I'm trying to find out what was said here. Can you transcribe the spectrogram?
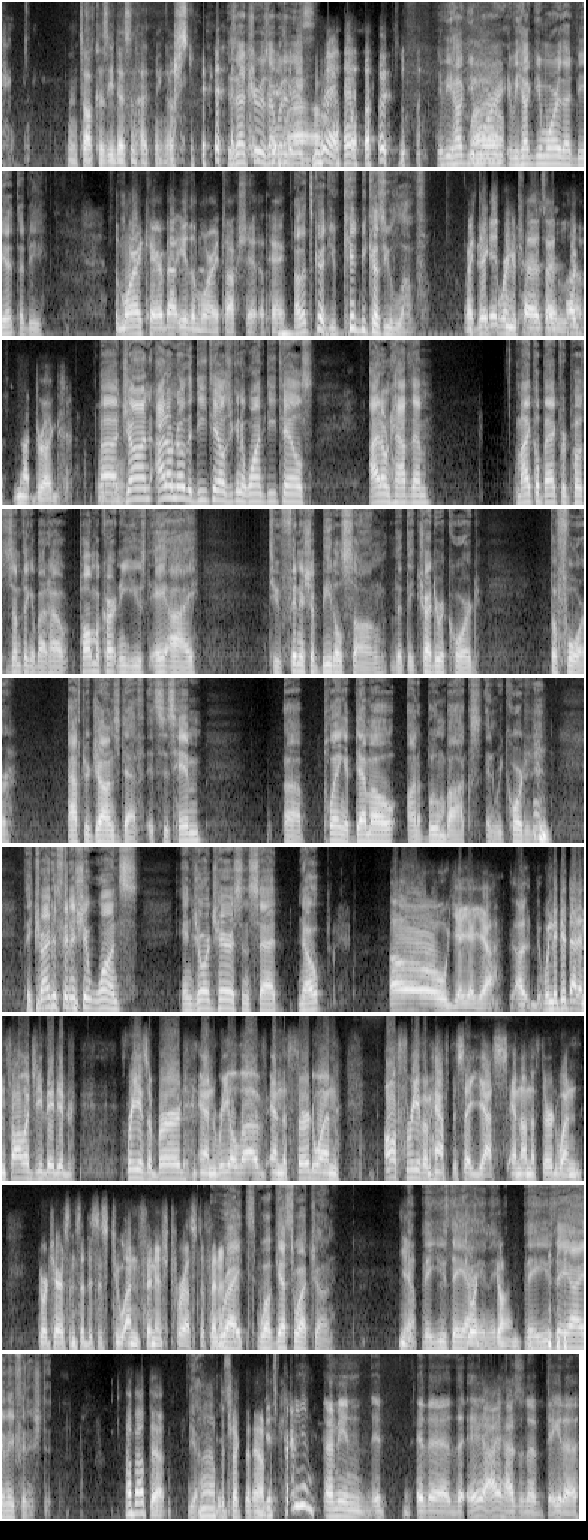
And it's all because he doesn't hug me. No, Is that true? Is that what it is? kidding. If he hugged you Wow. more, if he hugged you more, that'd be it. That'd be the more I care about you, the more I talk shit. Okay, oh, that's good. You kid because you love. I Jake's kid a shirt because that I says love. hugs, not drugs. Uh, Mhm. John, I don't know the details. You're going to want details. I don't have them. Michael Bagford posted something about how Paul McCartney used AI to finish a Beatles song that they tried to record before, after John's death. It's just him uh, playing a demo on a boombox and recorded it. They tried to finish it once, and George Harrison said, "Nope." Oh, yeah, yeah, yeah. Uh, when they did that anthology, they did Free as a Bird and Real Love. And the third one, all three of them have to say yes. And on the third one, George Harrison said, This is too unfinished for us to finish. it." Right. Well, guess what, John? Yeah. They used AI George and they, gone. they used AI and they finished it. How about that? Yeah. I'll have to check that out. It's pretty. I mean, it the the AI has enough data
